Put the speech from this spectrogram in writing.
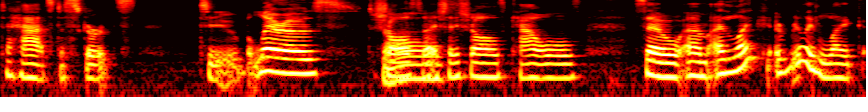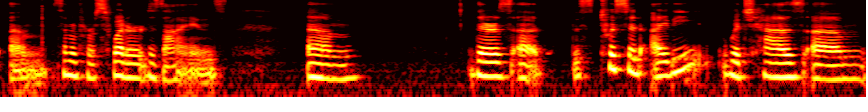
to hats to skirts to boleros to shawls. Did I Shawls. say shawls? Cowls. So um, I like. I really like um, some of her sweater designs. Um, there's uh, this twisted ivy, which has um,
